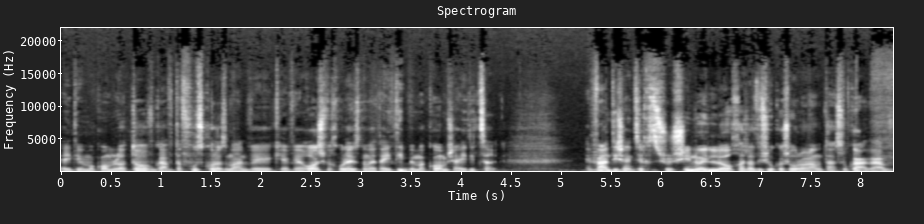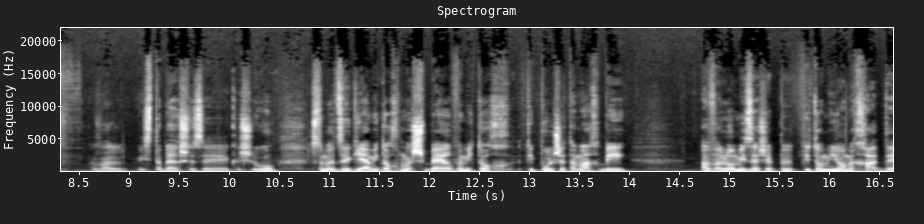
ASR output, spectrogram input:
הייתי במקום לא טוב, גב תפוס כל הזמן וכאבי ראש וכולי, זאת אומרת, הייתי במקום שהייתי צריך... הבנתי שאני צריך איזשהו שינוי, לא חשבתי שהוא קשור לעולם התעסוקה אגב, אבל הסתבר שזה קשור. זאת אומרת, זה הגיע מתוך משבר ומתוך טיפול שתמך בי. אבל לא מזה שפתאום יום אחד אה,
